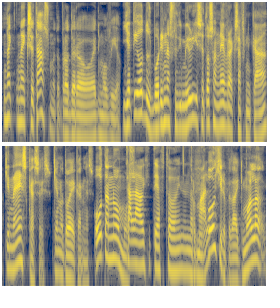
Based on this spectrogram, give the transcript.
να, να εξετάσουμε το πρώτερο έντιμο βίο. Γιατί όντως μπορεί να σου δημιούργησε τόσα νεύρα ξαφνικά και να έσκασες και να το έκανες. Όταν όμω. Καλά, όχι ότι αυτό είναι normal. Όχι, ρε παιδάκι μου, αλλά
